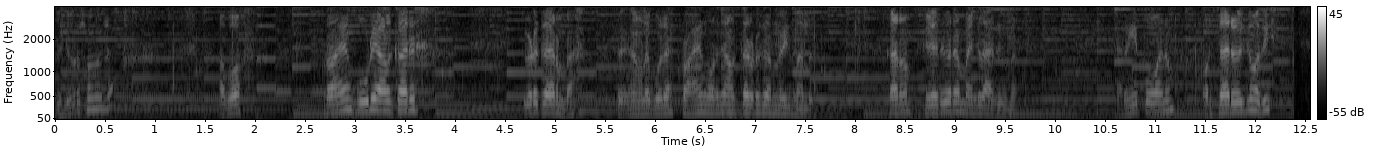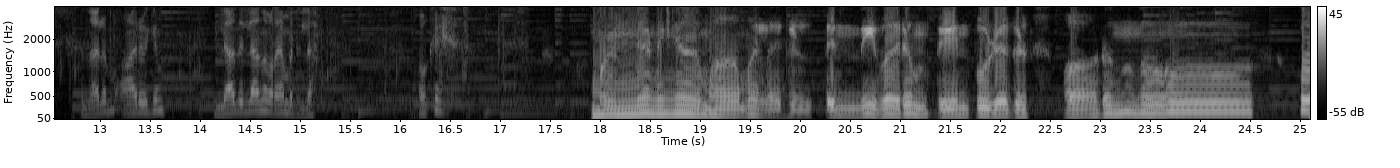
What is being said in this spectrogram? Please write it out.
വലിയ പ്രശ്നമൊന്നുമില്ല. അപ്പോൾ പ്രായം കൂടിയ ആൾക്കാർ ഇവിടെ കയറണ്ട. ഞങ്ങളെപ്പോലെ പ്രായം കുറഞ്ഞ ആൾക്കാരോട് ഇവിടെ കയറണമായിരിക്കും നല്ലത് കാരണം കയറി വരാൻ ഭയങ്കര ആരോഗ്യമാണ് ഇറങ്ങിപ്പോവാനും കുറച്ച് ആരോഗ്യം മതി. എന്നാലും ആരോഗ്യം ഇല്ലാതില്ല എന്ന് പറയാൻ പറ്റില്ല. ഓക്കെ. മഞ്ഞണിഞ്ഞ മാമലകൾ തെന്നിവരും തേൻപുഴകൾ പാടുന്നു. ഓ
